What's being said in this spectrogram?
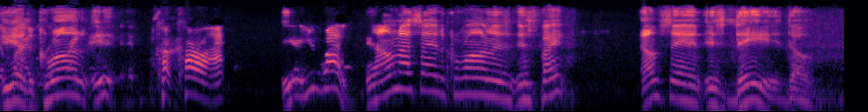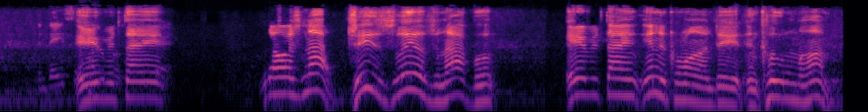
Yeah, the Bible is Quran right next the Quran. Carl, I, Yeah, you're right. And I'm not saying the Quran is, is fake. I'm saying it's dead though. And they say your book is Everything- No, it's not. Jesus lives in our book. Everything in the Quran did, including Muhammad.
